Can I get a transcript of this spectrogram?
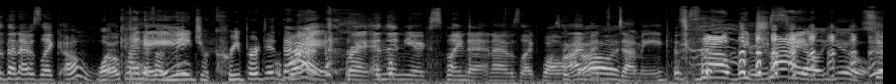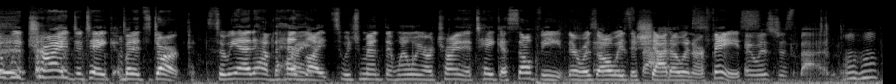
What's. So then I was like, oh, What okay. Kind of a major creeper did that. Right, right, and then you explained it, and I was like, "Well, like, I'm oh, a dummy." No, we tried. So we tried to take, but it's dark. So we had to have the headlights, which meant that when we were trying to take a selfie, there was always was a bad. shadow in our face. It was just bad. Mm-hmm.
